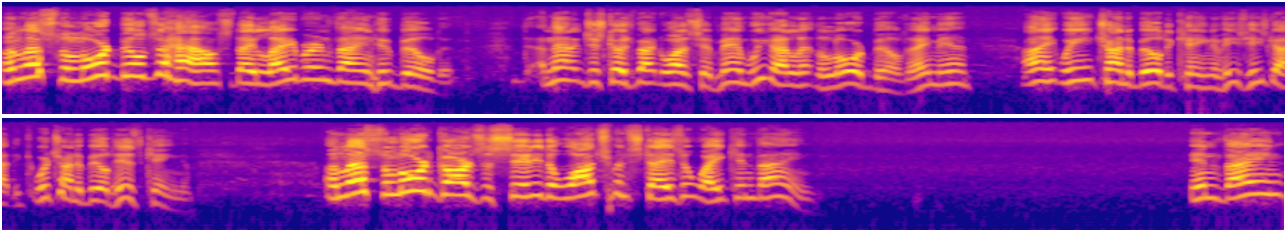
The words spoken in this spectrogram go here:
Unless the Lord builds a house, they labor in vain who build it. And then it just goes back to what I said. Man, we got to let the Lord build it. Amen. I ain't, we ain't trying to build a kingdom. He's, he's got. we're trying to build His kingdom. Unless the Lord guards the city, the watchman stays awake in vain. In vain,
